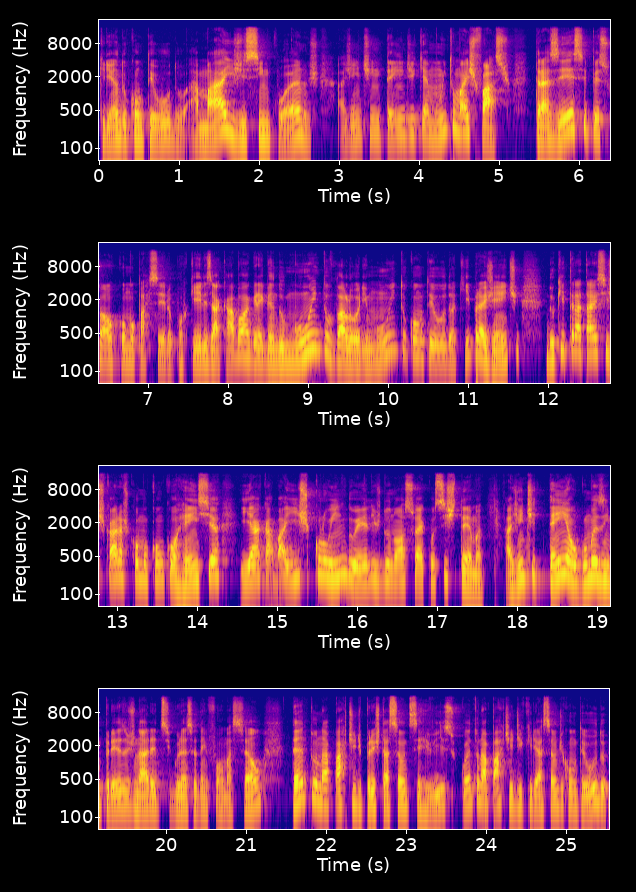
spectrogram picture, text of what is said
criando conteúdo há mais de 5 anos, a gente entende que é muito mais fácil trazer esse pessoal como parceiro, porque eles acabam agregando muito valor e muito conteúdo aqui para gente, do que tratar esses caras como concorrência e acabar excluindo eles do nosso ecossistema ecossistema. A gente tem algumas empresas na área de segurança da informação, tanto na parte de prestação de serviço quanto na parte de criação de conteúdo,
